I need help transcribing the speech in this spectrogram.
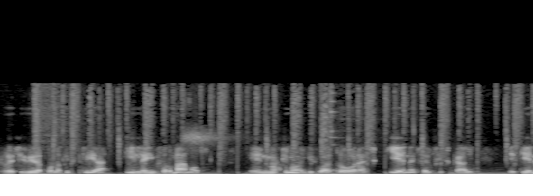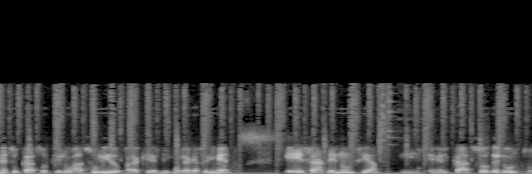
recibida por la fiscalía y le informamos en máximo 24 horas quién es el fiscal que tiene su caso, que lo ha asumido para que él mismo le haga seguimiento. Esa denuncia, mm, en el caso del hurto,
